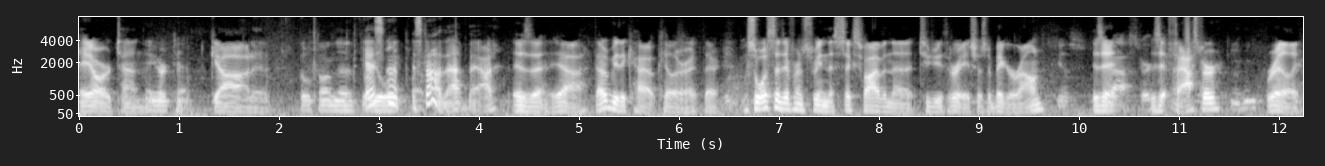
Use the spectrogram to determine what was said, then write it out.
AR-10. AR-10 Got it. built on the. Yeah, it's not 308 it's not that bad, is it? Yeah, that would be the coyote killer right there. So what's the difference between the 6.5 and the 223? It's just a bigger round. Yes. Is it Faster. is it faster? Mhm. Really?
